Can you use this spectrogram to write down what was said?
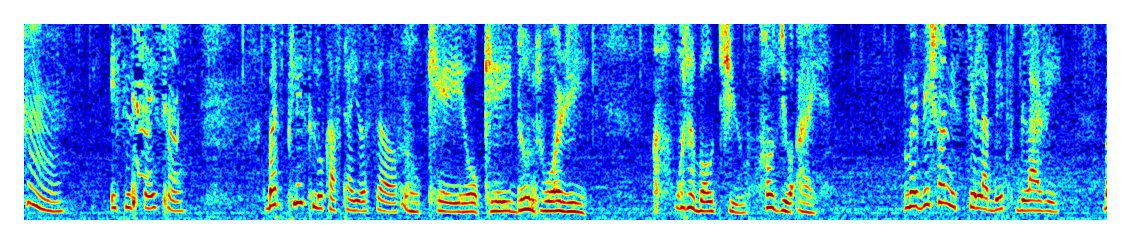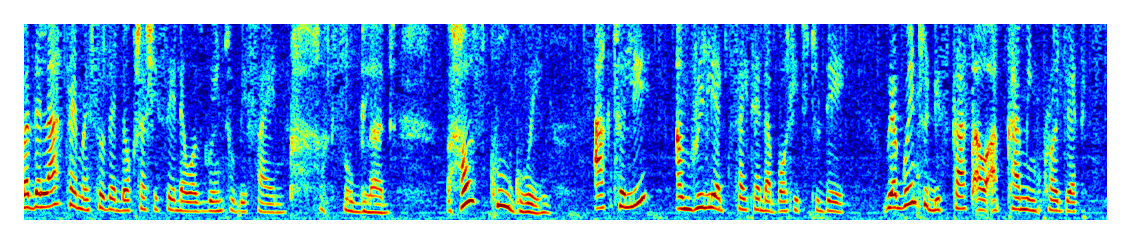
hmm, If you say so. But please look after yourself. Okay, okay, don't worry. What about you? How's your eye? My vision is still a bit blurry. But the last time I saw the doctor, she said I was going to be fine. I'm so glad. How's school going? Actually, I'm really excited about it today. We are going to discuss our upcoming projects.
